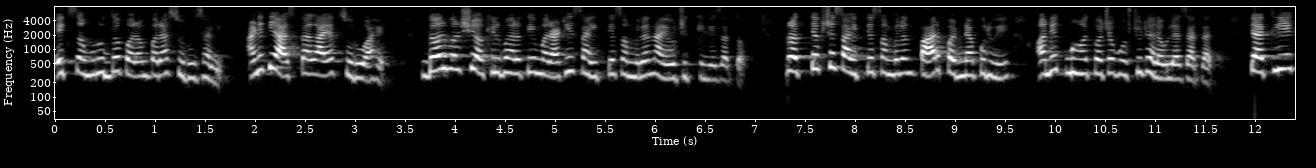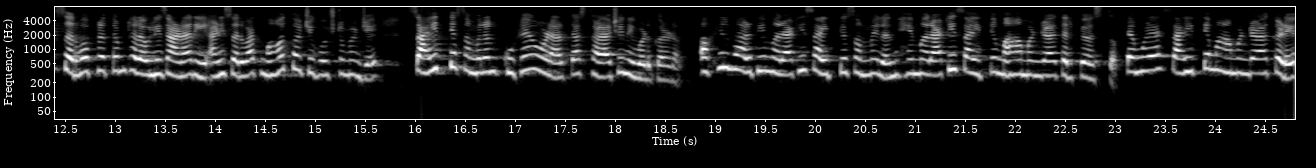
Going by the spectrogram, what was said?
एक समृद्ध परंपरा सुरू झाली आणि ती आजतागायत सुरू आहे. दरवर्षी अखिल भारतीय मराठी मराठी साहित्य संमेलन आयोजित केले जातं. प्रत्यक्ष साहित्य संमेलन पार पडण्यापूर्वी अनेक महत्त्वाच्या गोष्टी ठरवल्या जातात. त्यातली एक सर्वप्रथम ठरवली जाणारी आणि सर्वात महत्वाची गोष्ट म्हणजे साहित्य संमेलन कुठे होणार त्या स्थळाची निवड करणं. अखिल भारतीय मराठी साहित्य संमेलन हे मराठी साहित्य महामंडळातर्फे असतं. त्यामुळे साहित्य महामंडळाकडे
